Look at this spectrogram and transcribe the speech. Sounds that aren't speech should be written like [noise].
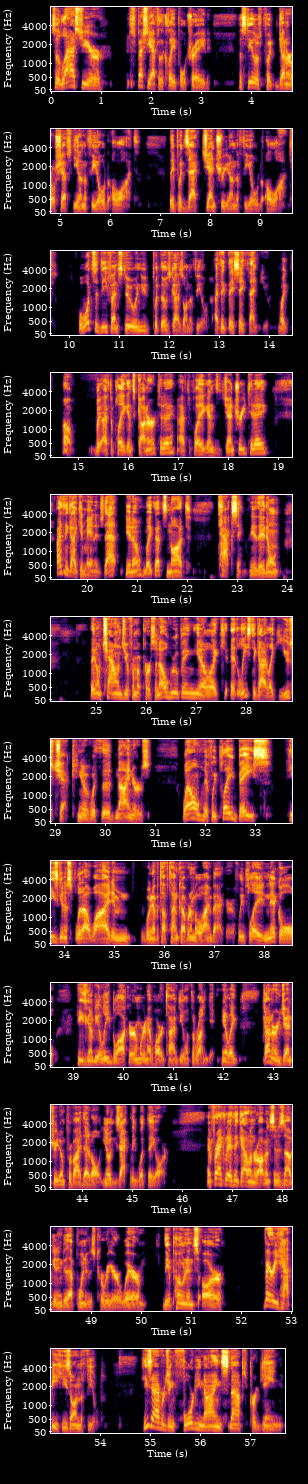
So last year, especially after the Claypool trade, the Steelers put Gunner Olszewski on the field a lot. They put Zach Gentry on the field a lot. Well, what's the defense do when you put those guys on the field? I think they say thank you. Like, oh, I have to play against Gunner today. I have to play against Gentry today. I think I can manage that. You know, like that's not taxing. You know, they don't they don't challenge you from a personnel grouping. You know, like at least a guy like Juszczyk, you know, with the Niners. Well, if we play base he's going to split out wide and we're going to have a tough time covering him with a linebacker. If we play nickel, he's going to be a lead blocker and we're going to have a hard time dealing with the run game. You know, like Gunner and Gentry don't provide that at all. You know exactly what they are. And frankly, I think Allen Robinson is now getting to that point of his career where the opponents are very happy he's on the field. He's averaging 49 snaps per game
